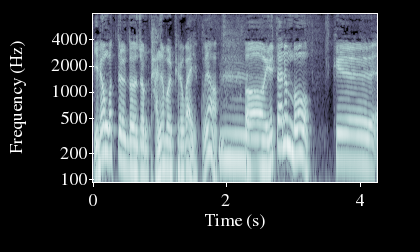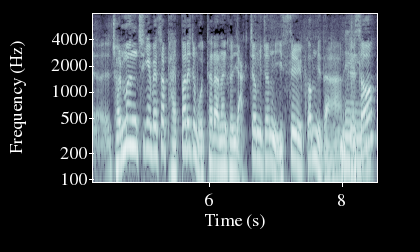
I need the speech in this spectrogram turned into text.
이런 것들도 좀 다녀볼 필요가 있고요. 음. 어, 일단은 뭐 그 젊은 층에 비해서 발빠르지 못하라는 그런 약점이 좀 있을 겁니다. 네. 그래서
